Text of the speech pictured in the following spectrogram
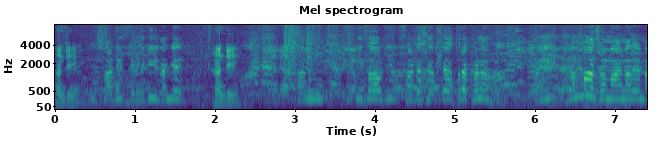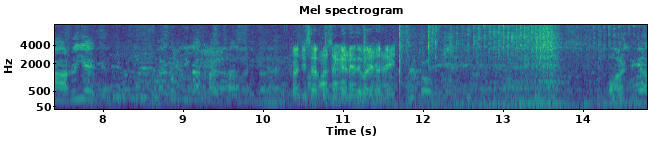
ਹਾਂਜੀ। ਸਾਡੀ ਜ਼ਿੰਦਗੀ ਲੰਘੇ। ਹਾਂਜੀ। ਸਾਨੂੰ ਸਿੱਕੀ ਸਾਹਿਬ ਜੀ ਸਾਡੇ ਸਿਰ ਤੇ ਹੱਥ ਰੱਖਣ। ਅਸੀਂ ਲੰਮਾ ਸਮਾਂ ਇਹਨਾਂ ਦੇ ਨਾਲ ਰਹੀਏ। ਵਾਹਿਗੁਰੂ ਜੀ ਕਾ ਖਾਲਸਾ ਸ੍ਰੀ ਅਕਾਲ। ਹਾਂਜੀ ਸਰ ਤੁਸੀਂ ਕਹਿੰਦੇ ਇਹਦੇ ਬਾਰੇ? ਹਾਂਜੀ। ਪਾਰਟੀਆਂ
